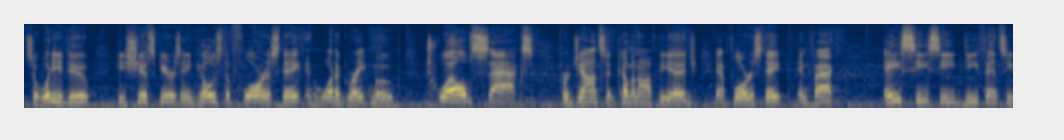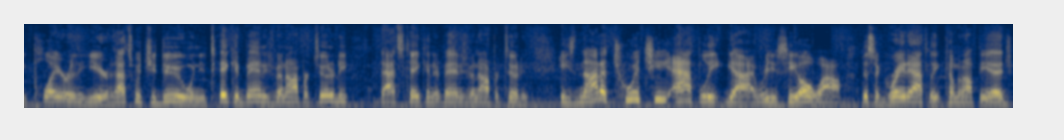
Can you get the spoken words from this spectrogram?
So what do you do? He shifts gears and he goes to Florida State, and what a great move. 12 sacks for Johnson coming off the edge at Florida State. In fact, ACC Defensive Player of the Year. That's what you do when you take advantage of an opportunity. That's taking advantage of an opportunity. He's not a twitchy athlete guy where you see, oh, wow, this is a great athlete coming off the edge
